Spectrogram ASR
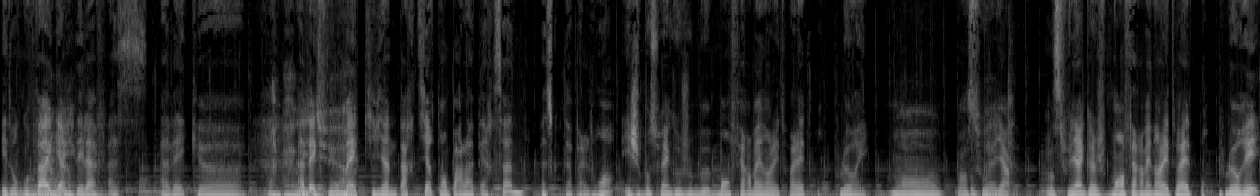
Et donc, va Ah oui. garder la face avec, euh, Ah bah oui, avec ton mec qui vient de partir. T'en parles à personne parce que t'as pas le droit. Et je me souviens que je me m'enfermais dans les toilettes pour pleurer. Oh, Je m'en souviens. Je me souviens que je m'enfermais dans les toilettes pour pleurer.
